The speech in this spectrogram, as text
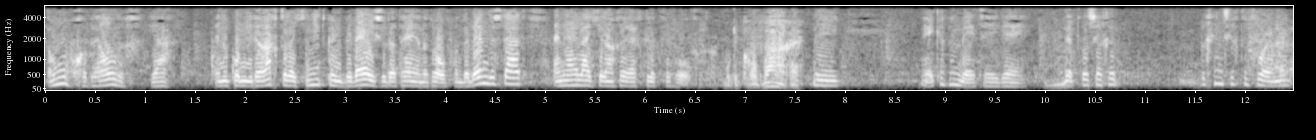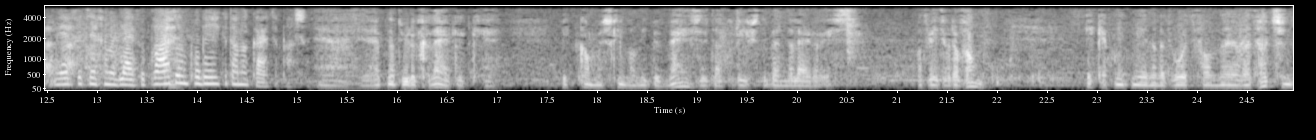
Oh, geweldig, ja. En dan kom je erachter dat je niet kunt bewijzen dat hij aan het hoofd van de bende staat... en hij laat je dan gerechtelijk vervolgen. Dat moet ik erop wagen. Nee, nee ik heb een beter idee. Dat wil zeggen, begint zich te vormen. Nu even tegen me blijven praten en probeer ik het aan elkaar te passen. Ja, je hebt natuurlijk gelijk. Ik, eh, ik kan misschien wel niet bewijzen dat Reeves de bendeleider is. Wat weten we daarvan? Ik heb niet meer dan het woord van eh, Red Hudson.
